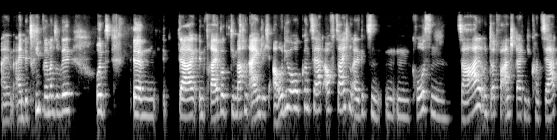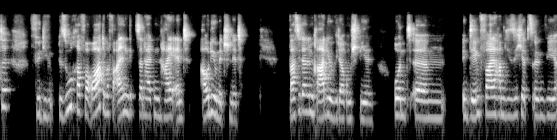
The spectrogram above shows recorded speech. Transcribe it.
ein, ein Betrieb, wenn man so will. Und ähm, da in Freiburg, die machen eigentlich Audiokonzertaufzeichnungen. Also gibt es einen, einen, großen Saal und dort veranstalten die Konzerte für die Besucher vor Ort, aber vor allen Dingen gibt es dann halt einen High-End-Audiomitschnitt, was sie dann im Radio wiederum spielen. Und ähm, in dem Fall haben die sich jetzt irgendwie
